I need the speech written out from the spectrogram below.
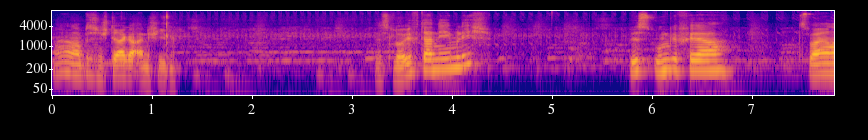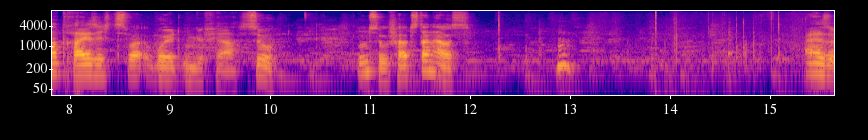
na, ein bisschen stärker anschieben. Es läuft dann nämlich bis ungefähr 230 Volt ungefähr. So. Und so schaut es dann aus. Hm. Also,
